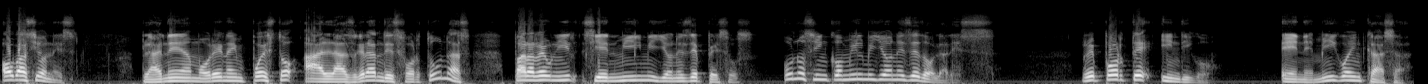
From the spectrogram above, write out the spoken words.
Ovaciones. Planea Morena impuesto a las grandes fortunas para reunir 100 mil millones de pesos, unos 5 mil millones de dólares. Reporte Índigo. Enemigo en casa.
